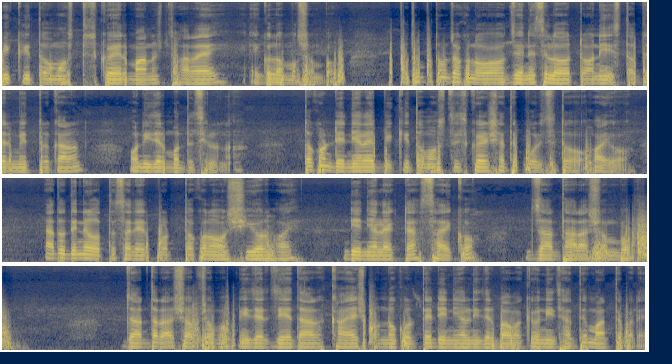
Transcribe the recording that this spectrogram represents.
বিকৃত মস্তিষ্কের মানুষ ছাড়াই এগুলো সম্ভব প্রথম প্রথম যখন ও জেনেছিল টনি স্তব্ধের মৃত্যুর কারণ, ও নিজের মধ্যে ছিল না। তখন ডেনিয়ালের বিকৃত মস্তিষ্কের সাথে পরিচিত হয় ও। এতদিনের অত্যাচারের পর তখন ও শিওর হয় ডেনিয়াল একটা সাইকো, যার দ্বারা সম্ভব। যার দ্বারা সব সম্ভব, নিজের যে তার খায়েশ পূর্ণ করতে ডেনিয়াল নিজের বাবাকেও নিজ হাতে মারতে পারে।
